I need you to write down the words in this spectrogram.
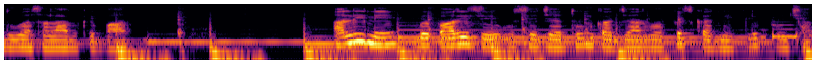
दुआ सलाम के बाद अली ने व्यापारी से उसे जैतून का जार वापस करने के लिए पूछा,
